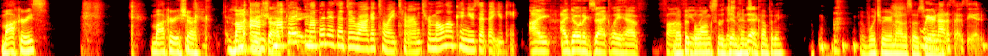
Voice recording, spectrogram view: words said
Mockeries. Mockery shark. mockery um, shark? Muppet, Muppet is a derogatory term. Tremolo can use it, but you can't. I, I don't exactly have fond Muppet belongs to for the Jim Henson Dick. Company, of which we are not associated. We are not associated.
